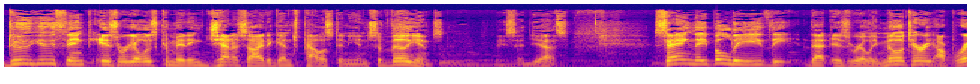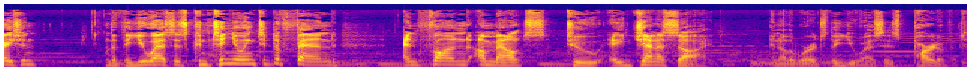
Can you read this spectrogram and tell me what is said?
Do you think Israel is committing genocide against Palestinian civilians? They said yes. Saying they believe the, that Israeli military operation that the U.S. is continuing to defend and fund amounts to a genocide. In other words, the U.S. is part of it.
